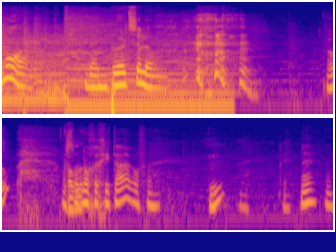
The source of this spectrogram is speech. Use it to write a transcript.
More than birds alone. Was Van- dat nog een gitaar? Of, eh? Hm? Nee. Oké. Nee, nee.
